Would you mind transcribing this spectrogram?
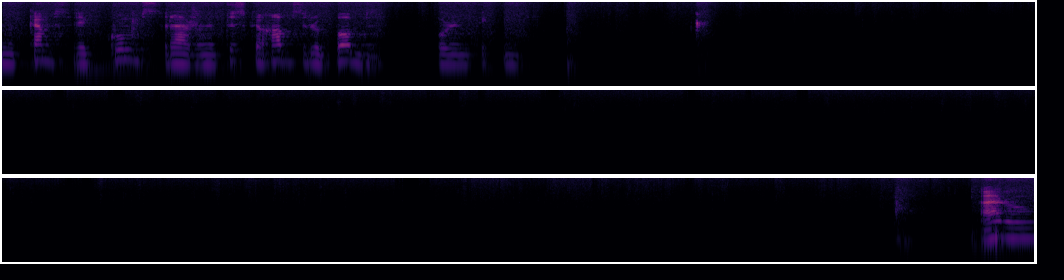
Me calme sur les cooms là, j'en ai plus que Rabs le Bob. Problème technique. Allô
